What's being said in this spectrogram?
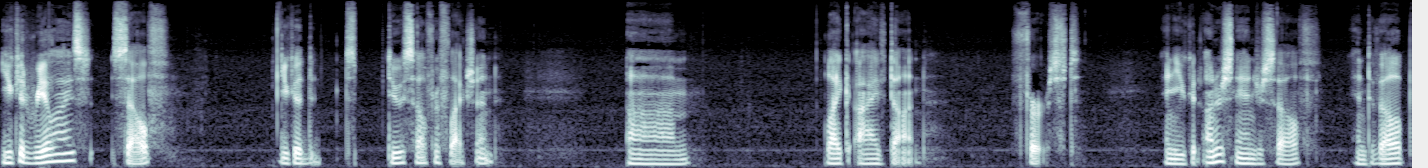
You could realize self you could do self reflection um, like I've done first. And you could understand yourself and develop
